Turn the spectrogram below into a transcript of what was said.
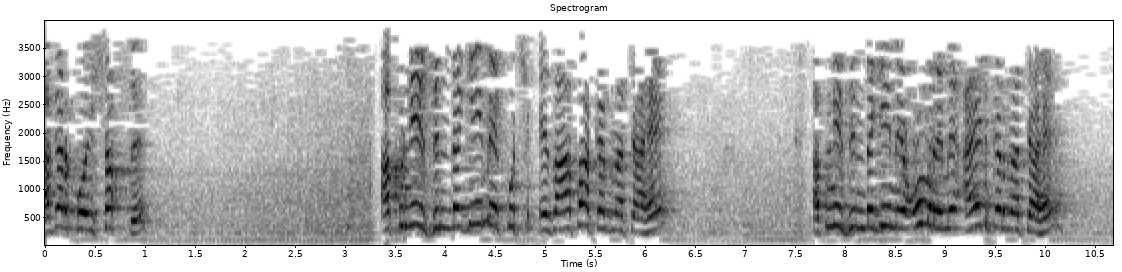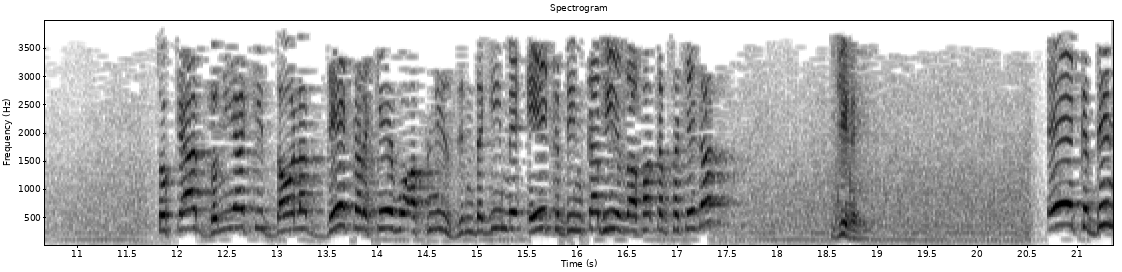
اگر کوئی شخص اپنی زندگی میں کچھ اضافہ کرنا چاہے، اپنی زندگی میں عمر میں ایڈ کرنا چاہے، تو کیا دنیا کی دولت دے کر کے وہ اپنی زندگی میں ایک دن کا بھی اضافہ کر سکے گا؟ جی نہیں۔ ایک دن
